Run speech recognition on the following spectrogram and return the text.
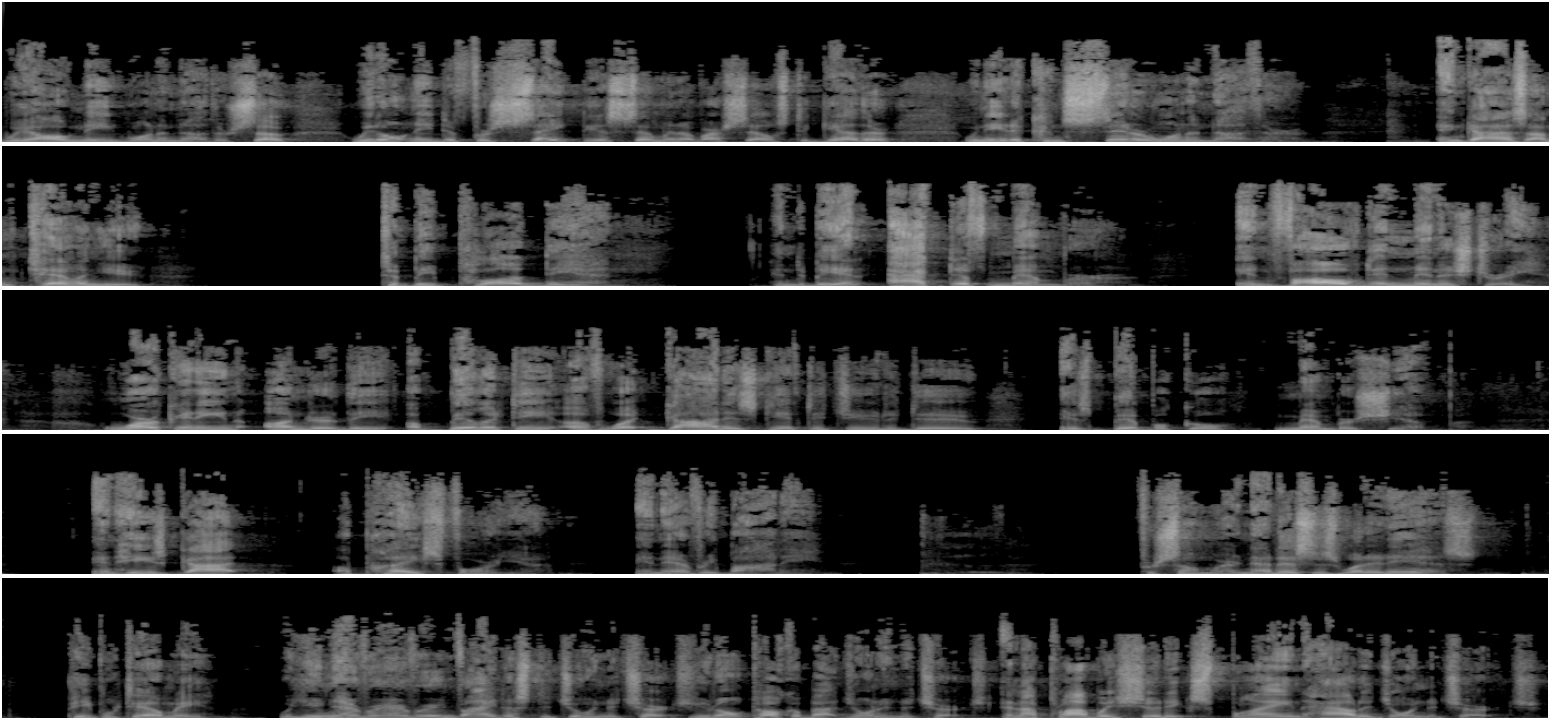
We all need one another. So we don't need to forsake the assembling of ourselves together. We need to consider one another. And guys, I'm telling you, to be plugged in and to be an active member involved in ministry, working under the ability of what God has gifted you to do is biblical membership. And He's got a place for you in everybody for somewhere. Now, this is what it is. People tell me, well, you never ever invite us to join the church. You don't talk about joining the church. And I probably should explain how to join the church.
